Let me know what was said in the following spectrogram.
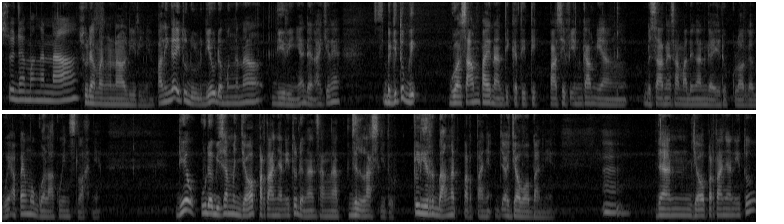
Sudah mengenal. Sudah mengenal dirinya. Paling nggak itu dulu dia udah mengenal dirinya dan akhirnya begitu gue sampai nanti ke titik pasif income yang besarnya sama dengan gaya hidup keluarga gue apa yang mau gue lakuin setelahnya? Dia udah bisa menjawab pertanyaan itu dengan sangat jelas gitu. Clear banget pertanyaan jawabannya. Mm. dan jawab pertanyaan itu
